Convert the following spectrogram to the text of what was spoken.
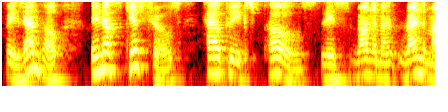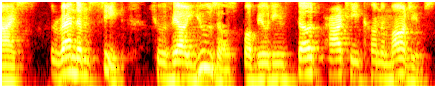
For example, Linux distros have to expose this random, randomized random seed to their users for building third-party kernel modules.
